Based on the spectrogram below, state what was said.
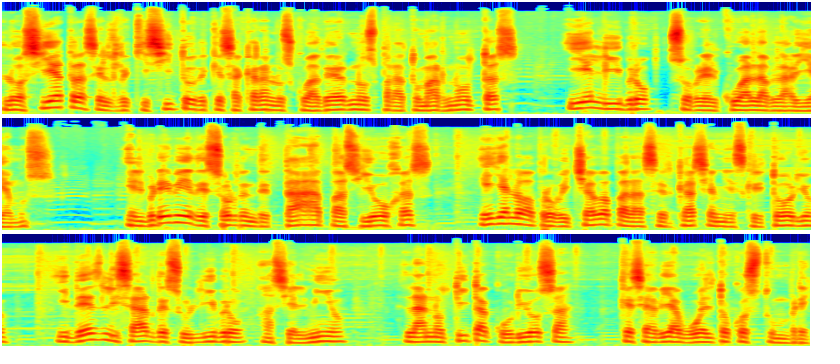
Lo hacía tras el requisito de que sacaran los cuadernos para tomar notas y el libro sobre el cual hablaríamos. El breve desorden de tapas y hojas, ella lo aprovechaba para acercarse a mi escritorio y deslizar de su libro hacia el mío la notita curiosa que se había vuelto costumbre.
